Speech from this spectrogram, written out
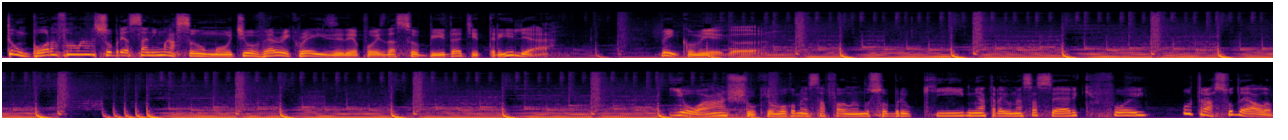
Então bora falar sobre essa animação muito very crazy depois da subida de trilha. Vem comigo. E eu acho que eu vou começar falando sobre o que me atraiu nessa série, que foi o traço dela.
